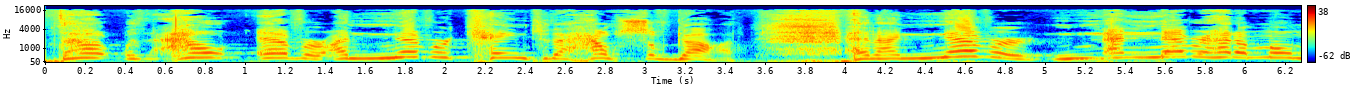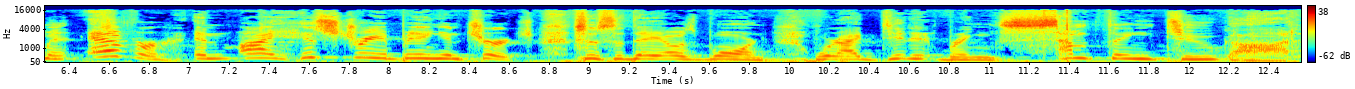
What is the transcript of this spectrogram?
without, without ever, I never came to the house of God. And I never, I never had a moment ever in my history of being in church since the day I was born where I didn't bring something to God.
